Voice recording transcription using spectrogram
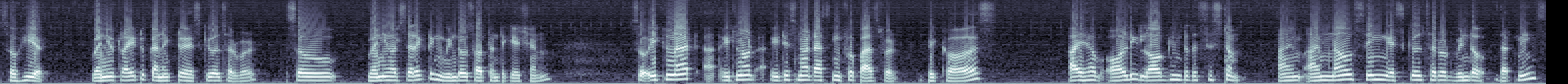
So here when you try to connect to SQL server so when you are selecting Windows authentication so it not uh, it not it is not asking for password because I have already logged into the system. I'm I'm now seeing SQL Server window. That means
